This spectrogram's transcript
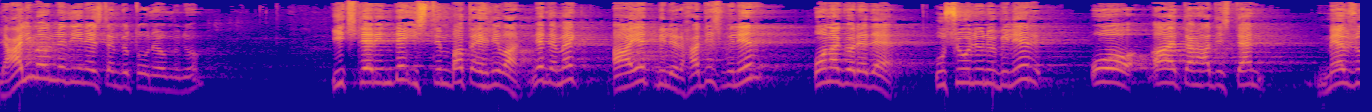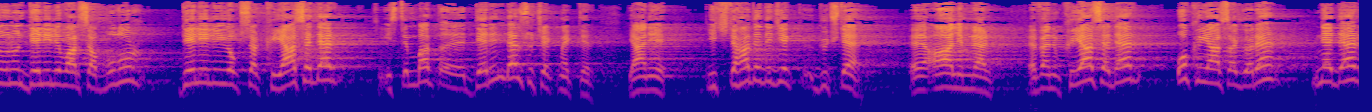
لَعَلِمَ اُلَّذ۪ينَ اَسْتَنْبِطُونَ minhum. İçlerinde istimbat ehli var. Ne demek? Ayet bilir, hadis bilir, ona göre de usulünü bilir, o ayetten, hadisten mevzunun delili varsa bulur, delili yoksa kıyas eder. İstimbat e, derinden su çekmektir. Yani içtihat edecek güçte e, alimler efendim kıyas eder. O kıyasa göre ne der?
